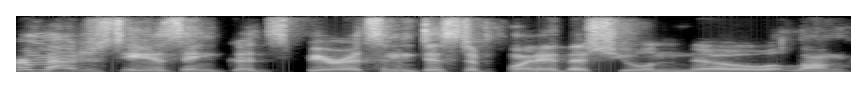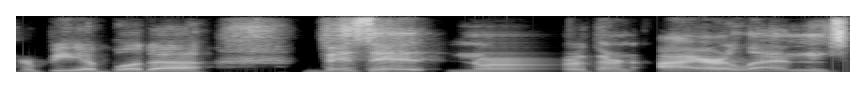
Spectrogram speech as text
Her Majesty is in good spirits and disappointed that she will no longer be able to visit Northern Ireland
